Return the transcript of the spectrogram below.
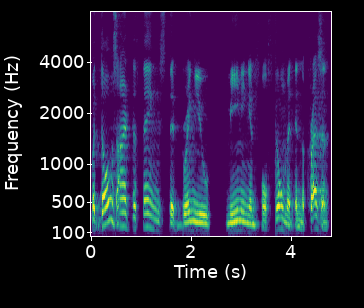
But those aren't the things that bring you meaning and fulfillment in the present.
